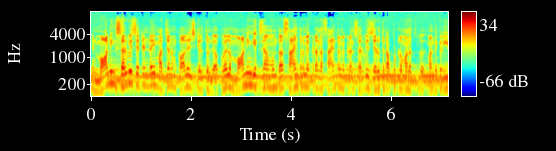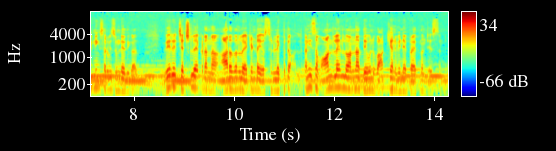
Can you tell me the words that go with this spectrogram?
నేను మార్నింగ్ సర్వీస్ అటెండ్ అయ్యి మధ్యాహ్నం కాలేజ్కి వెళ్తుండే. ఒకవేళ మార్నింగ్ ఎగ్జామ్ ఉందా సాయంత్రం ఎక్కడన్నా సాయంత్రం ఎక్కడన్నా సర్వీస్ జరుగుతుంటే అప్పట్లో మన మన దగ్గర ఈవినింగ్ సర్వీస్ ఉండేది కాదు. వేరే చర్చ్లో ఎక్కడన్నా ఆరాధనలో అటెండ్ అయ్యి వస్తుండే. లేకపోతే కనీసం ఆన్లైన్లో అన్న దేవుని వాక్యాన్ని వినే ప్రయత్నం చేస్తుండే.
